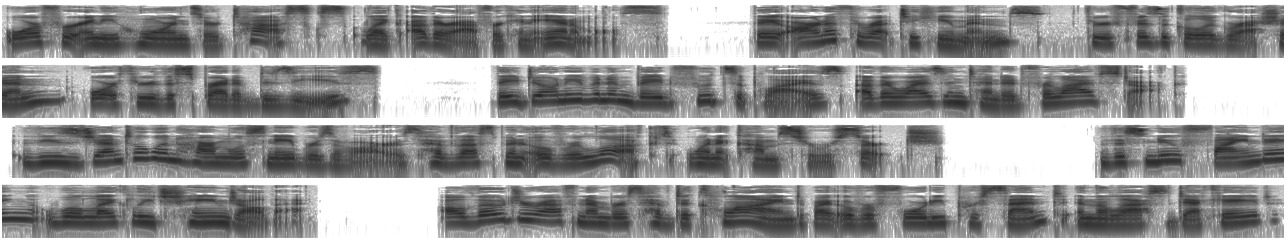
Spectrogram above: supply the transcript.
or for any horns or tusks like other African animals. They aren't a threat to humans through physical aggression or through the spread of disease. They don't even invade food supplies otherwise intended for livestock. These gentle and harmless neighbors of ours have thus been overlooked when it comes to research. This new finding will likely change all that. Although giraffe numbers have declined by over 40% in the last decade,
